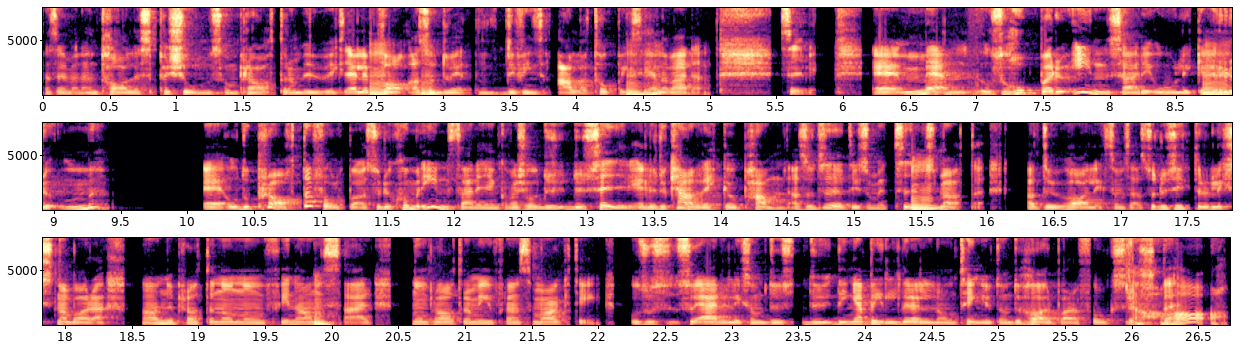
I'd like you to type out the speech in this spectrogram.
vad säger man, en talesperson som pratar om UX. Eller vad, alltså du vet, det finns alla topics i hela världen. Säger vi. Eh, men, och så hoppar du in så här i olika rum. Eh, och då pratar folk bara, så du kommer in så här i en konversation, du, du säger, eller du kan räcka upp handen, alltså du säger att det är som ett teamsmöte. Att du har liksom så här, så du sitter och lyssnar bara, ah, nu pratar någon om finans här, någon pratar om influencer marketing. Och så, så är det liksom, du, du, det är inga bilder eller någonting, utan du hör bara folks röster. Jaha.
